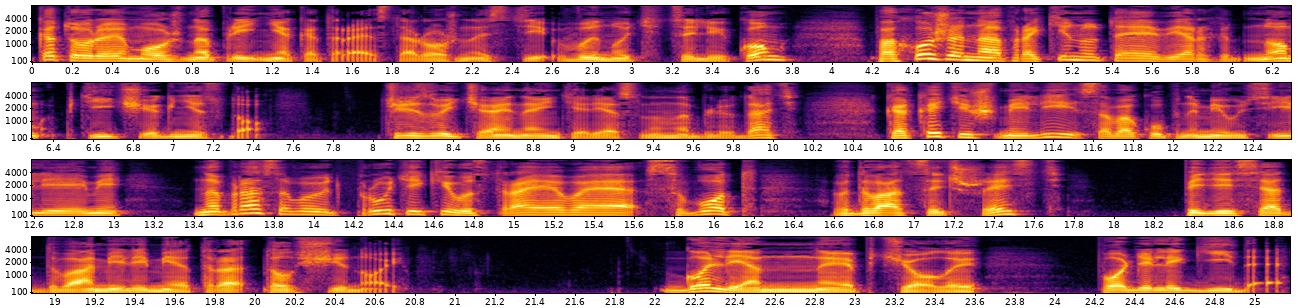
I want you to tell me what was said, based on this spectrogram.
которое можно при некоторой осторожности вынуть целиком, похоже на опрокинутое вверх дном птичье гнездо. Чрезвычайно интересно наблюдать, как эти шмели совокупными усилиями набрасывают прутики, устраивая свод в 26-52 мм толщиной. Голенные пчелы поделегиде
